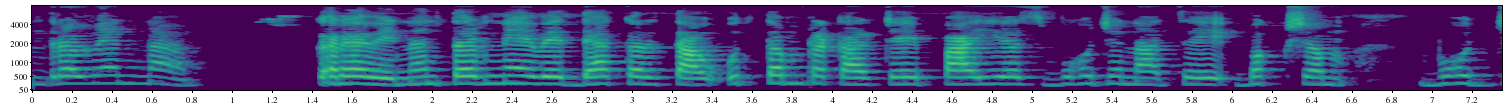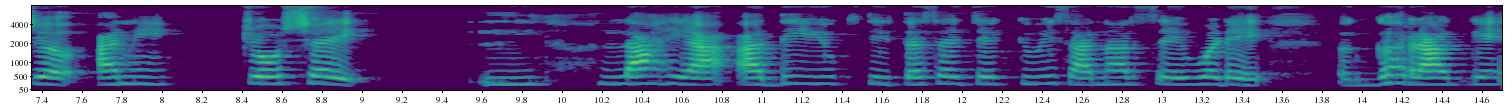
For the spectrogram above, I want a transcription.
द्रव्यांना करावे. नंतर नैवेद्याकरता उत्तम प्रकारचे पायस भोजनाचे भक्षम भोज्य आणि चोषय, लाह्या आदी युक्ती तसेच एकवीस अनारसे वडे घरागे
